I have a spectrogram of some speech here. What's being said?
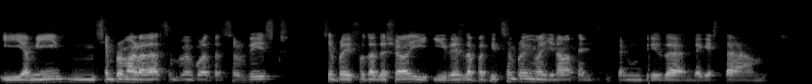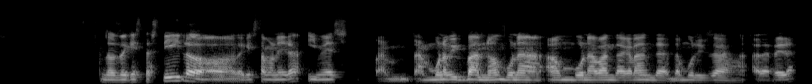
I a mi sempre m'ha agradat, sempre m'he posat els seus discs, sempre he disfrutat d'això i, i des de petit sempre m'imaginava fent, fent un disc d'aquesta doncs d'aquest estil o d'aquesta manera i més amb, amb una big band, no? amb, una, amb una banda gran de, de músics a, a darrere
